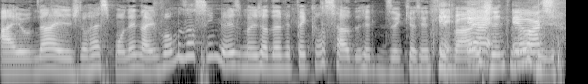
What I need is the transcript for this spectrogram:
Aí o Naes não responde, Naes, vamos assim mesmo, eles já devem ter cansado de dizer que a gente É, vai, é, a gente não eu ia. acho-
